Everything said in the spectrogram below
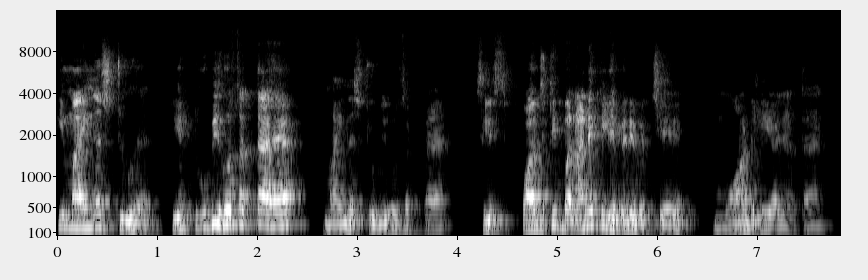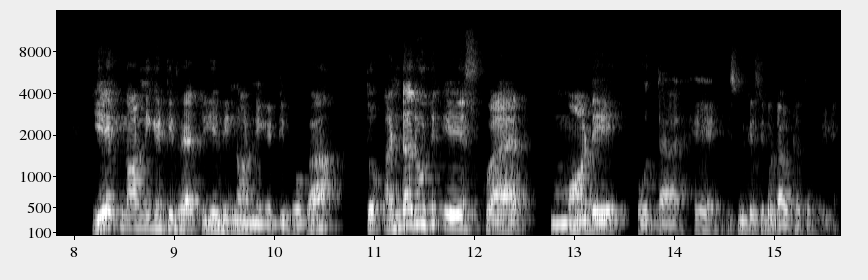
कि माइनस टू है। तो ये टू भी हो सकता है, माइनस टू भी हो सकता है। इसलिए पॉजिटिव बनाने के लिए मेरे बच्चे मॉड लिया जाता है। ये एक नॉन निगेटिव है तो ये भी नॉन निगेटिव होगा। तो under root a square mod a होता है। इसमें किसी को डाउट है तो बोलिए।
